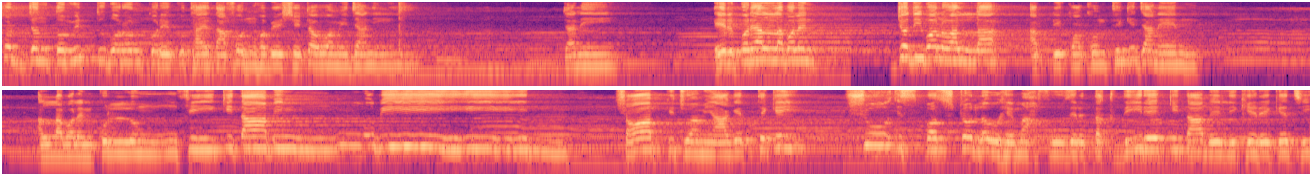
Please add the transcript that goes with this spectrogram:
পর্যন্ত মৃত্যুবরণ করে কোথায় দাফন হবে সেটাও আমি জানি। জানি। এরপরে আল্লাহ বলেন, যদি বলো আল্লাহ, আপনি কখন থেকে জানেন? আল্লাহ বলেন, কুল্লুম ফি কিতাবিম সব কিছু আমি আগের থেকেই সুস্পষ্ট লৌহে মাহফুজের তকদিরে কিতাবে লিখে রেখেছি।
